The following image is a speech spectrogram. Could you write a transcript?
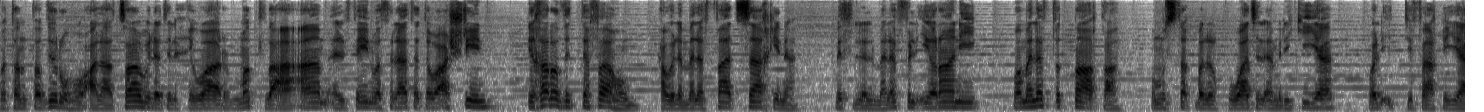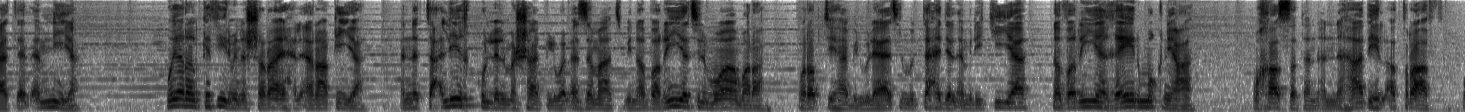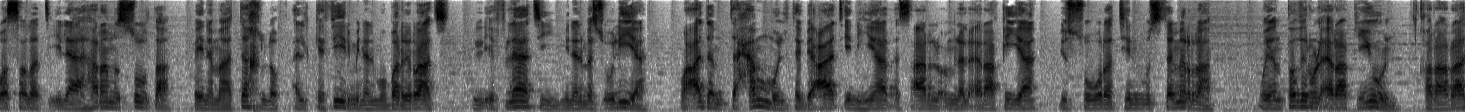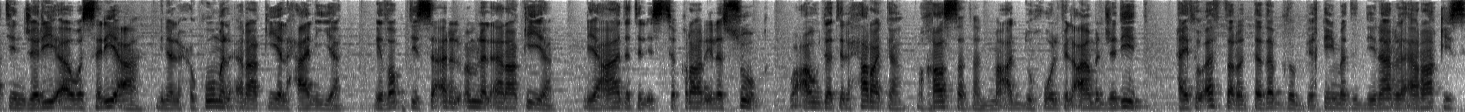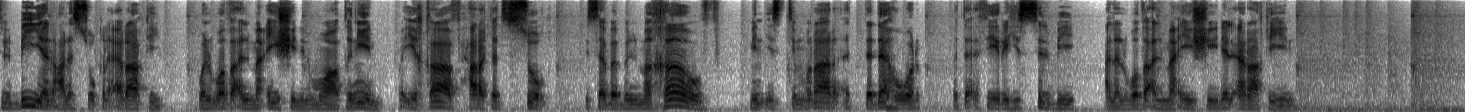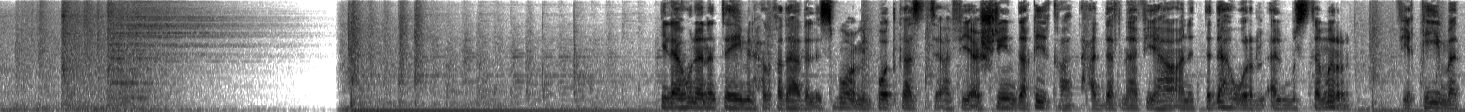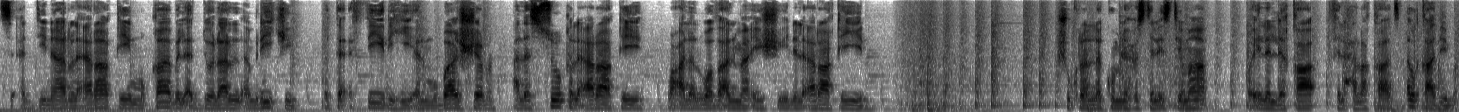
وتنتظره على طاولة الحوار مطلع عام 2023 لغرض التفاهم حول ملفات ساخنة. مثل الملف الإيراني وملف الطاقة ومستقبل القوات الأمريكية والاتفاقيات الأمنية. ويرى الكثير من الشرائح العراقية أن تعليق كل المشاكل والأزمات بنظرية المؤامرة وربطها بالولايات المتحدة الأمريكية نظرية غير مقنعة وخاصة أن هذه الأطراف وصلت إلى هرم السلطة بينما تخلق الكثير من المبررات للإفلات من المسؤولية وعدم تحمل تبعات انهيار أسعار العملة العراقية بصورة مستمرة. وينتظر العراقيون قرارات جريئة وسريعة من الحكومة العراقية الحالية لضبط سعر العملة العراقية لإعادة الاستقرار إلى السوق وعودة الحركة وخاصة مع الدخول في العام الجديد حيث أثر التذبذب بقيمة الدينار العراقي سلبيا على السوق العراقي والوضع المعيشي للمواطنين وإيقاف حركة السوق بسبب المخاوف من استمرار التدهور وتأثيره السلبي على الوضع المعيشي للعراقيين. إلى هنا ننتهي من حلقة هذا الأسبوع من بودكاست في 20 دقيقة. تحدثنا فيها عن التدهور المستمر في قيمة الدينار العراقي مقابل الدولار الأمريكي. وتأثيره المباشر على السوق العراقي وعلى الوضع المعيشي للعراقيين. شكرا لكم لحسن الاستماع وإلى اللقاء في الحلقات القادمة.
